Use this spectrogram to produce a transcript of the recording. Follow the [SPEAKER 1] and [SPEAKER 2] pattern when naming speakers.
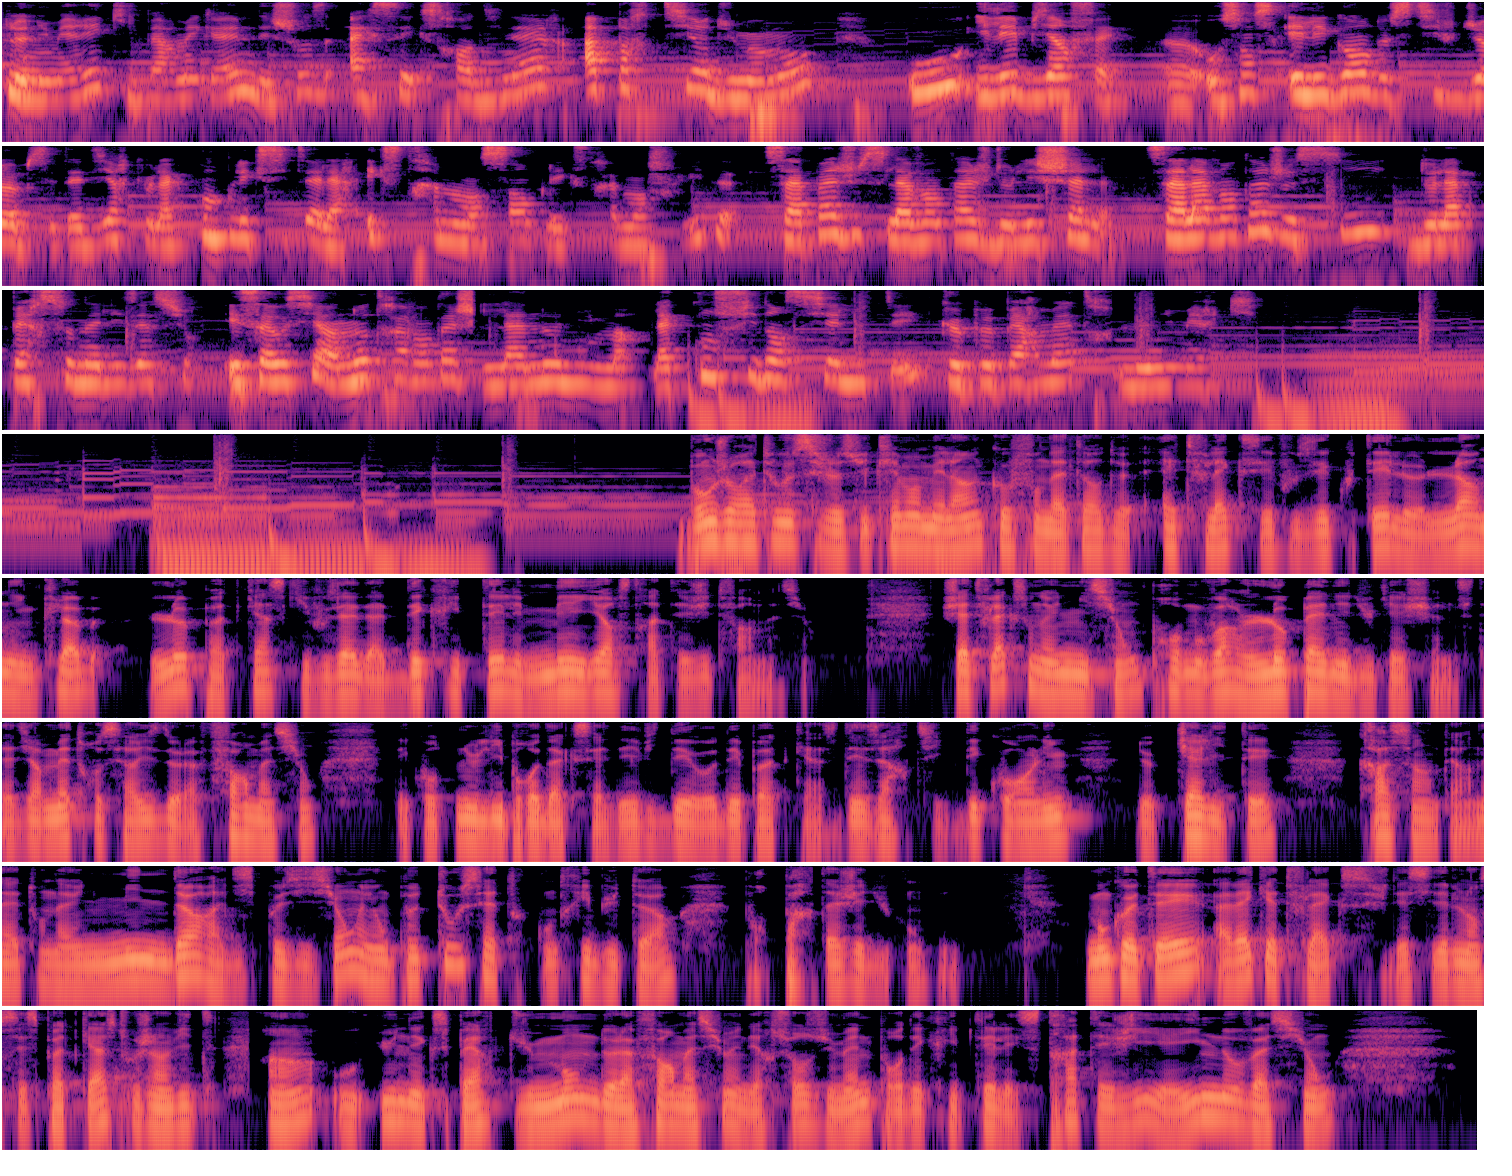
[SPEAKER 1] Le numérique, il permet quand même des choses assez extraordinaires à partir du moment où il est bien fait, euh, au sens élégant de Steve Jobs, c'est-à-dire que la complexité a l'air extrêmement simple et extrêmement fluide. Ça n'a pas juste l'avantage de l'échelle, ça a l'avantage aussi de la personnalisation. Et ça a aussi un autre avantage, l'anonymat, la confidentialité que peut permettre le numérique.
[SPEAKER 2] Bonjour à tous, je suis Clément Mélin, cofondateur de Headflex et vous écoutez le Learning Club, le podcast qui vous aide à décrypter les meilleures stratégies de formation. Chez Headflex, on a une mission, promouvoir l'open education, c'est-à-dire mettre au service de la formation des contenus libres d'accès, des vidéos, des podcasts, des articles, des cours en ligne de qualité. Grâce à Internet, on a une mine d'or à disposition et on peut tous être contributeurs pour partager du contenu. De mon côté, avec Edflex, j'ai décidé de lancer ce podcast où j'invite un ou une experte du monde de la formation et des ressources humaines pour décrypter les stratégies et innovations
